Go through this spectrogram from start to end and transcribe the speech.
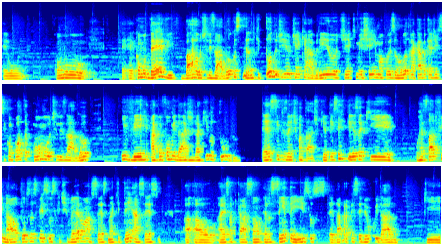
Eu, como é, é, como dev barra utilizador, considerando que todo dia eu tinha que abri-lo, eu tinha que mexer em uma coisa ou outra, acaba que a gente se comporta como utilizador e ver a conformidade daquilo tudo é simplesmente fantástico. E eu tenho certeza que o resultado final, todas as pessoas que tiveram acesso, né, que têm acesso a, a, a essa aplicação, elas sentem isso, é, dá para perceber o cuidado que,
